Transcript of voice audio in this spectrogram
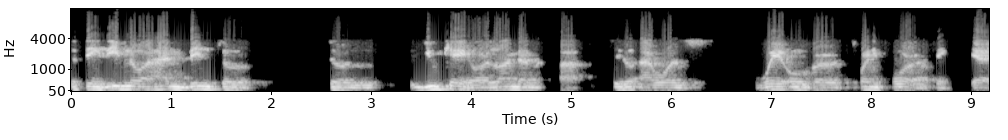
to things, even though I hadn't been to to UK or London uh, till I was way over 24. I think. Yeah,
